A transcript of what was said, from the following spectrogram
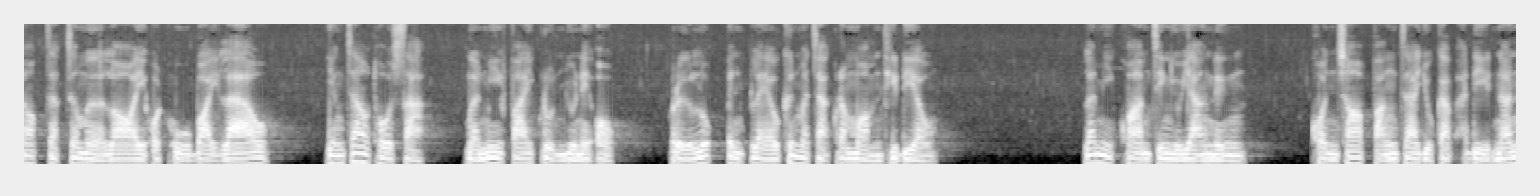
นอกจากจะเมื่อลอยหดหูบ่อยแล้ว ยังเจ้าโทสะเหมือนมีไฟกลุ่นอยู่ในอก หรือลุกเป็นเปลวขึ้นมาจากกระหม่อมทีเดียว และมีความจริงอยู่อย่างหนึ่ง คนชอบฝังใจอยู่กับอดีตนั้น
